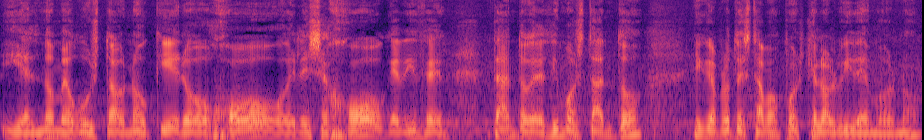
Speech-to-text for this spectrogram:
y el no me gusta o no quiero jo, o el ese jo que dicen tanto, que decimos tanto y que protestamos pues que lo olvidemos, ¿no?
